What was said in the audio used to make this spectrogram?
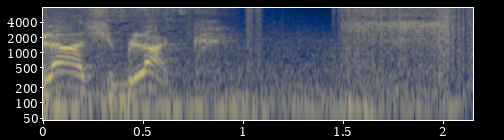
Flash Black.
